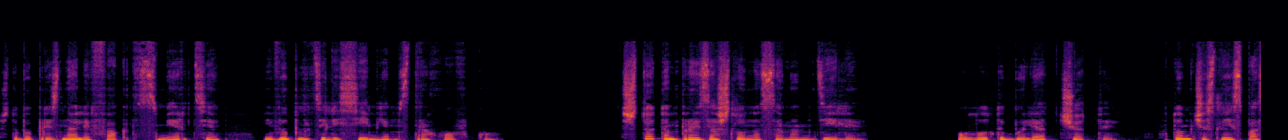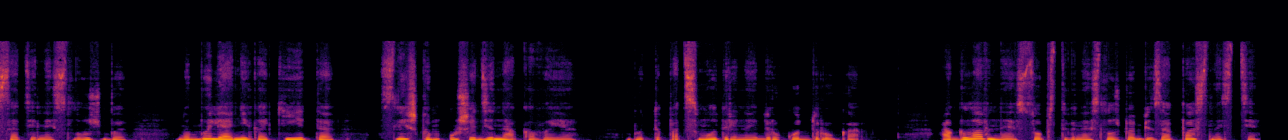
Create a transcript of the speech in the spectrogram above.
чтобы признали факт смерти и выплатили семьям страховку. Что там произошло на самом деле? У Лоты были отчеты, в том числе и спасательной службы, но были они какие-то слишком уж одинаковые, будто подсмотренные друг у друга. А главное, собственная служба безопасности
